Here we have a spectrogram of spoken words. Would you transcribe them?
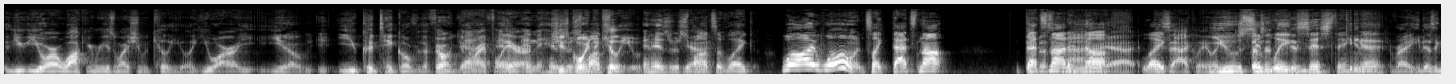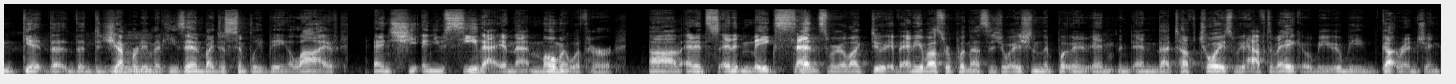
you you are a walking reason why she would kill you like you are you know you could take over the throne you're the rightful heir his she's going to kill you And his Yeah. response of like, "Well, I won't." It's like that's not That that's doesn't matter, enough. yeah, Like, exactly like you he just doesn't- simply existing, get yeah. it, right he doesn't get the the, the jeopardy Mhm. that he's in by just simply being alive and she and you see that in that moment with her um and it's and it makes sense where you're like dude if any of us were put in that situation that put in and, and that tough choice we'd have to make it would be it would be gut wrenching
